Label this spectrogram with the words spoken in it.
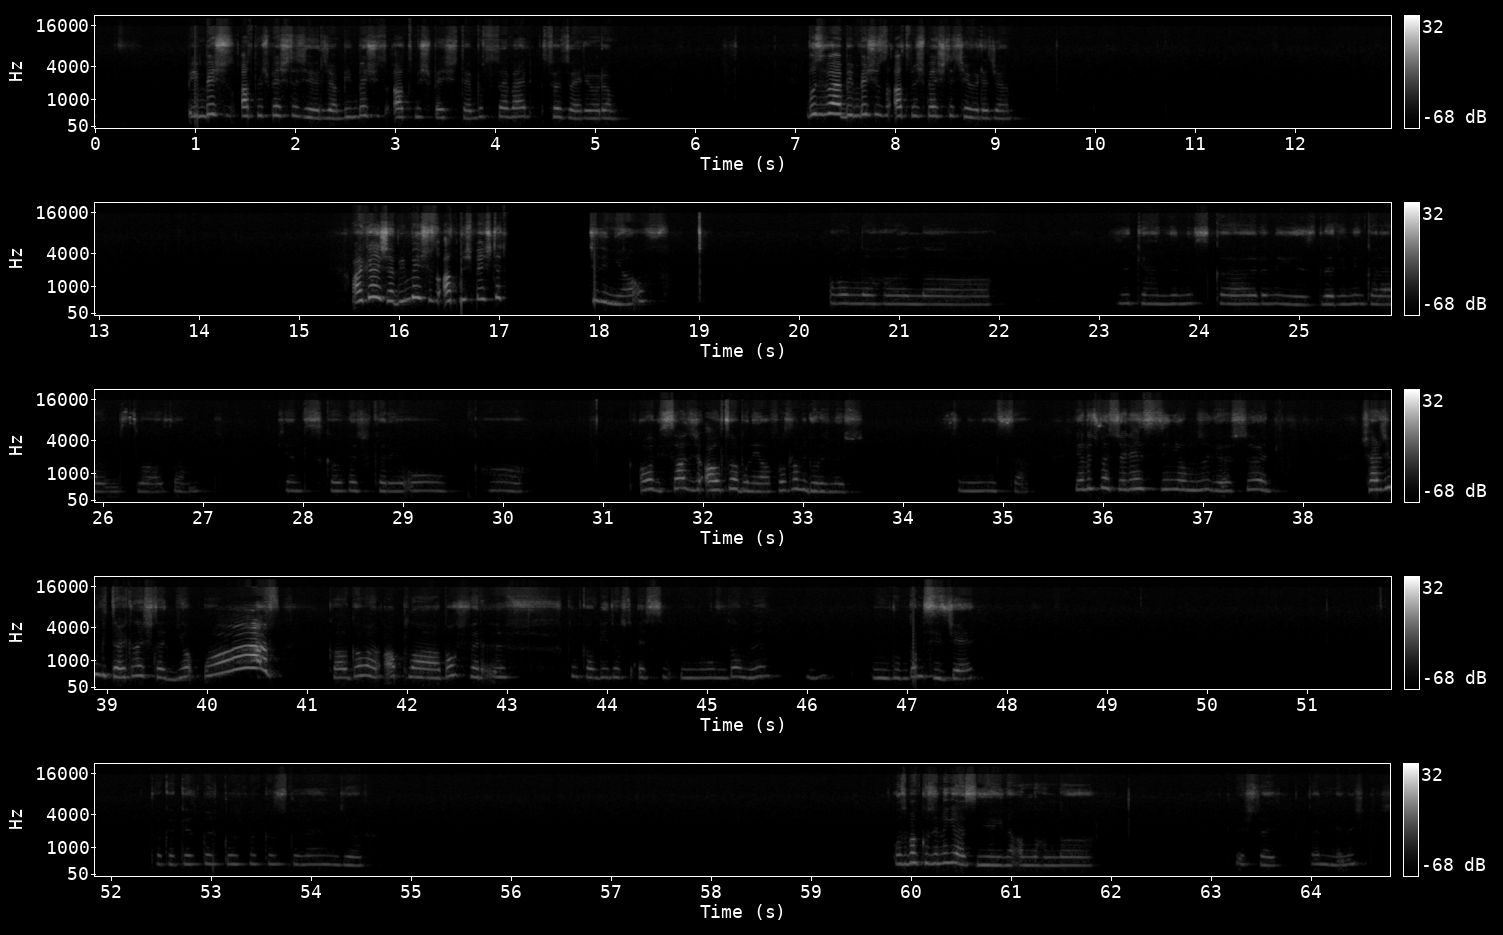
1565'te çevireceğim. 1565'te bu sefer söz veriyorum. Bu sefer 1565'te çevireceğim. Arkadaşlar 1565'te çevirin ya. Of. Allah Allah. Bize kendimiz kararını yüzlerinin kararımız lazım. Kendisi kavga çıkarıyor. Oha. Abi sadece 6 abone ya. Fazla mı gördünüz? Samimi insan. Ya lütfen söyleyin sizin yolunuzu görsün. Şarjım bitti arkadaşlar. Ya, of! Kavga var abla. Boş ver. Üf. Kim kavga ediyorsa etsin umurumda mı? Umurumda mı sizce? Kız kız kız kız kız kız diyor. Zaman kuzene gelsin yayına. Allah Allah. Arkadaşlar ben ne beş kişi.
